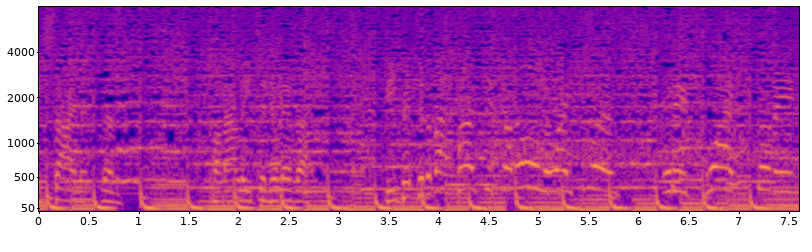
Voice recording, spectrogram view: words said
They silence them? Tonali to deliver. Deep into the back post, it's gone all the way through. It is quite stunning.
